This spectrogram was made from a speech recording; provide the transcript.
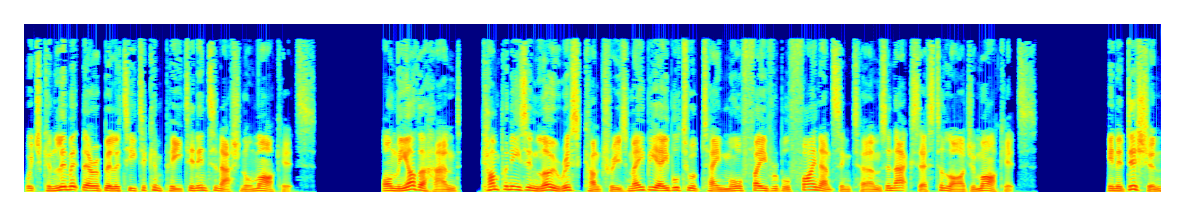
which can limit their ability to compete in international markets. On the other hand, companies in low risk countries may be able to obtain more favorable financing terms and access to larger markets. In addition,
